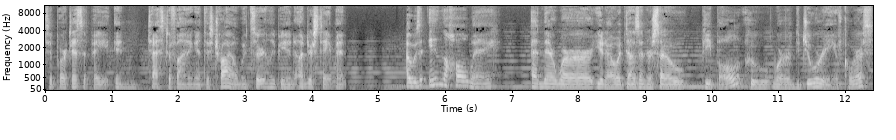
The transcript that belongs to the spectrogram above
to participate in testifying at this trial would certainly be an understatement. I was in the hallway and there were, you know, a dozen or so people who were the jury, of course.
